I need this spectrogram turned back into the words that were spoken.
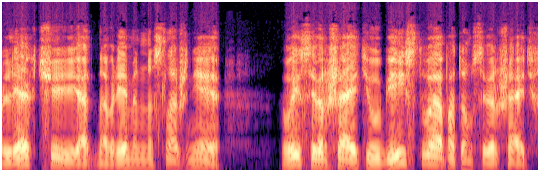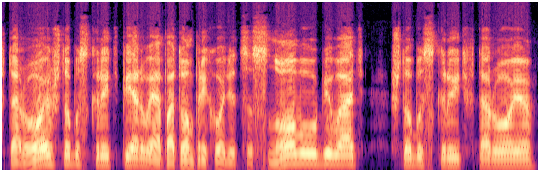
Легче и одновременно сложнее — вы совершаете убийство, а потом совершаете второе, чтобы скрыть первое, а потом приходится снова убивать, чтобы скрыть второе.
